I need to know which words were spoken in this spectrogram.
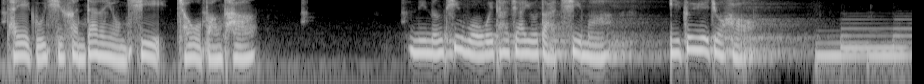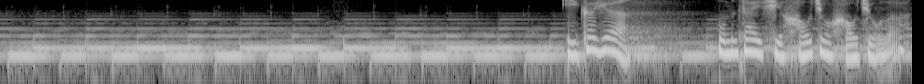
他也鼓起很大的勇气找我帮他。你能替我为他加油打气吗？一个月就好。一个月，我们在一起好久好久了，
